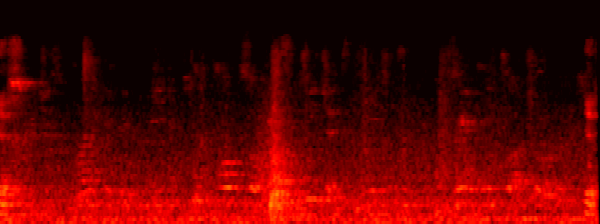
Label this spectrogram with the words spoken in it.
Yes. Yes.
